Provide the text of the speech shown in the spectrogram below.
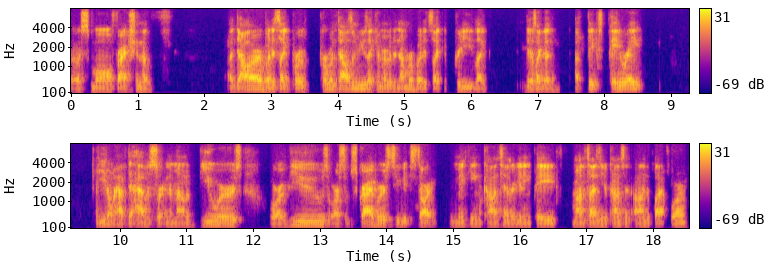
a, small fraction of a dollar but it's like per per 1000 views. I can't remember the number but it's like a pretty like there's like a, a fixed pay rate. You don't have to have a certain amount of viewers or views or subscribers to get start making content or getting paid monetizing your content on the platform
